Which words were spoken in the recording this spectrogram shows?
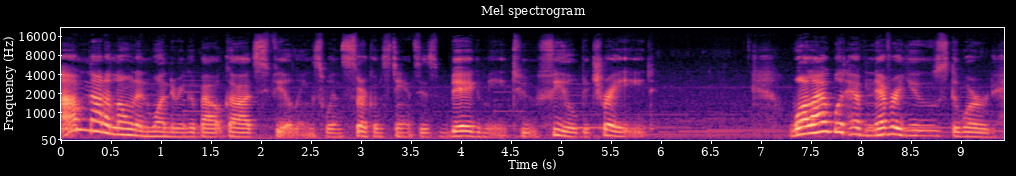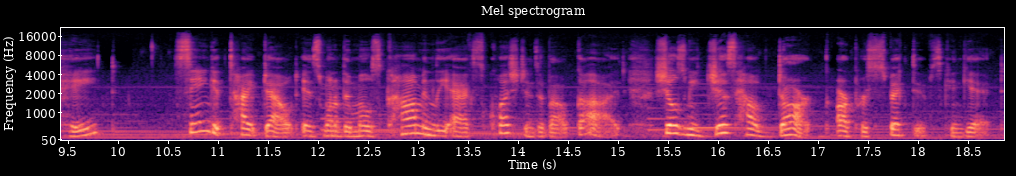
I'm not alone in wondering about God's feelings when circumstances beg me to feel betrayed. While I would have never used the word hate, seeing it typed out as one of the most commonly asked questions about God shows me just how dark our perspectives can get.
